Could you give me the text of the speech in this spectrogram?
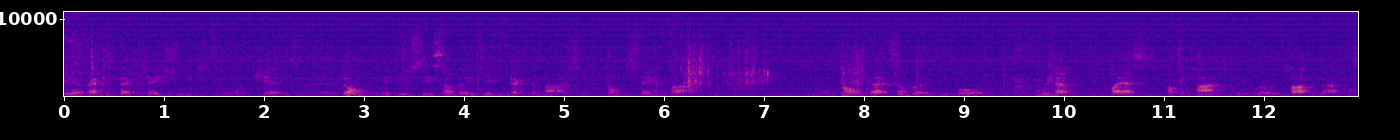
we have expectations for kids. Don't, if you see somebody being victimized, don't stand by. You know, don't let somebody be bullied. And we have class a couple times where we talk about this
